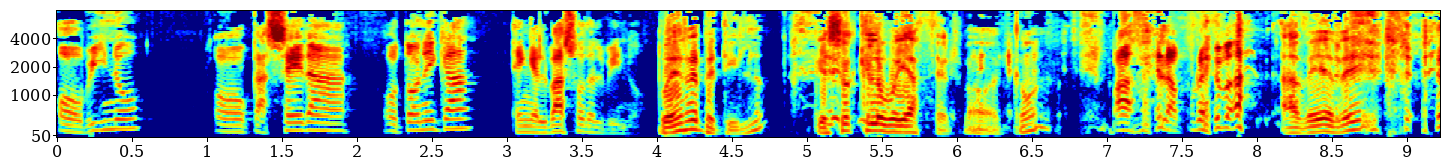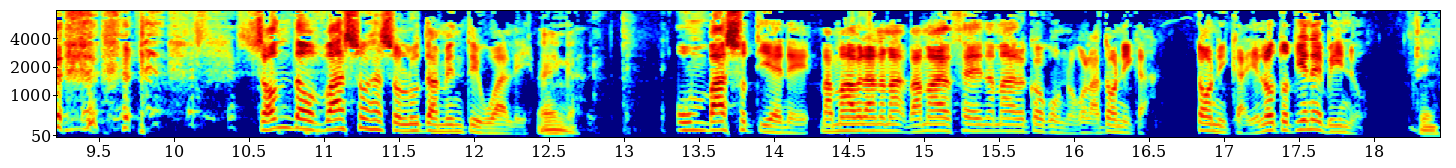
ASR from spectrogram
¿O vino o casera o tónica en el vaso del vino? ¿Puedes repetirlo? Que eso es que lo voy a hacer. Vamos, ¿cómo? Va a hacer la prueba. A ver, a ver. Son dos vasos absolutamente iguales. Venga. Un vaso tiene, vamos a hablar nada más- vamos a hacer nada más con uno, con la tónica, tónica, y el otro tiene vino, Sí.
